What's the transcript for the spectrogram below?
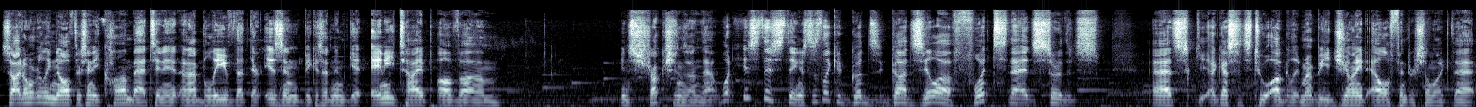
So I don't really know if there's any combat in it, and I believe that there isn't because I didn't get any type of um, instructions on that. What is this thing? Is this like a good Godzilla foot? That's sort of, it's, I guess it's too ugly. It might be a giant elephant or something like that.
